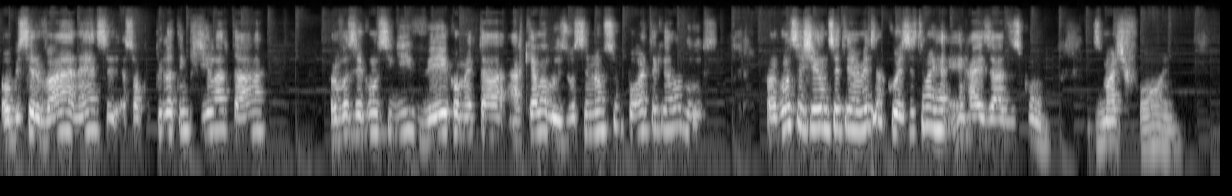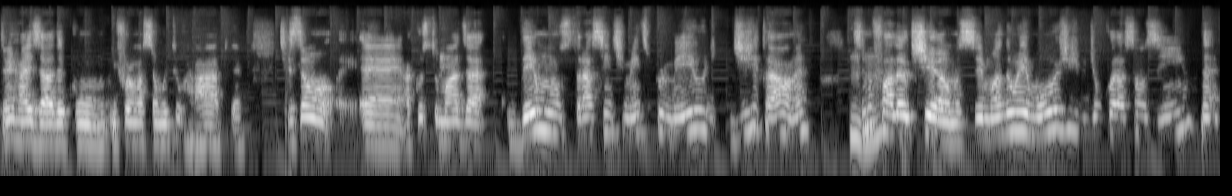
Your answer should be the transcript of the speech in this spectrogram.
observar, né? A sua pupila tem que dilatar para você conseguir ver como é que tá aquela luz. Você não suporta aquela luz. Quando você chega, você tem a mesma coisa. Vocês estão enraizados com smartphone, estão enraizados com informação muito rápida. Vocês estão é, acostumados a demonstrar sentimentos por meio digital, né? Você uhum. não fala eu te amo, você manda um emoji de um coraçãozinho, né?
